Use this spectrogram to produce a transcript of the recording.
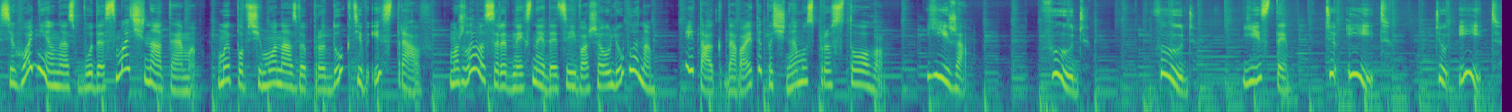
Сьогодні у нас буде смачна тема. Ми повчимо назви продуктів і страв. Можливо, серед них знайдеться і ваша улюблена. І так, давайте почнемо з простого. Їжа. Food. Food. Їсти. To eat. To eat.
